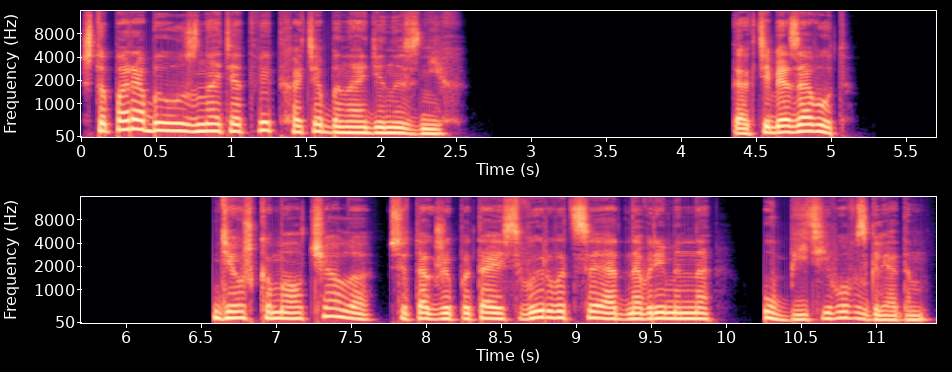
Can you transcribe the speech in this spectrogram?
что пора бы узнать ответ хотя бы на один из них. «Как тебя зовут?» Девушка молчала, все так же пытаясь вырваться и одновременно убить его взглядом.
